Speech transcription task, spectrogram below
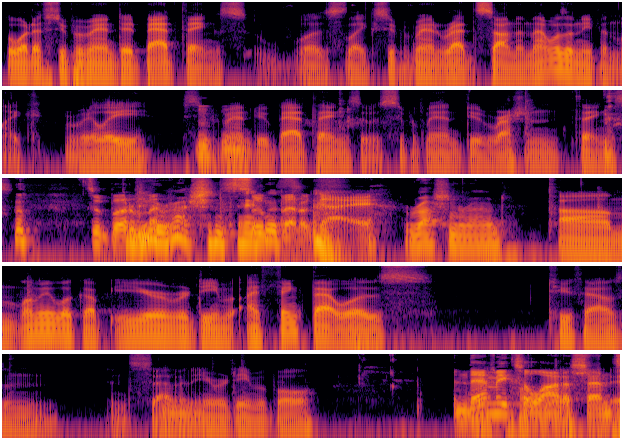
what if Superman did bad things was like Superman Red Sun, and that wasn't even like really Superman do bad things. It was Superman do Russian things. The Superman, Russian things. super guy. Rushing around. Um, let me look up Irredeemable. I think that was and seven. Irredeemable. And that makes a lot of sense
